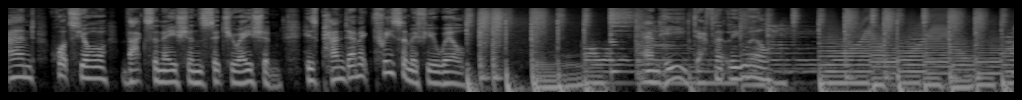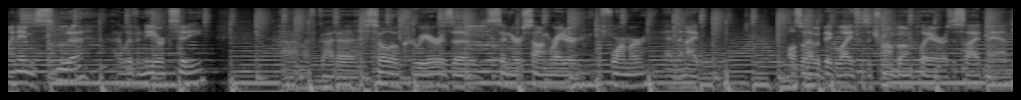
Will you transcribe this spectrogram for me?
and what's your vaccination situation? His pandemic threesome, if you will. And he definitely will. My name is Smoota. I live in New York City. I've got a solo career as a singer, songwriter, performer, and then I also have a big life as a trombone player, as a sideman.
